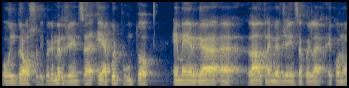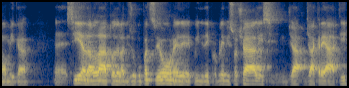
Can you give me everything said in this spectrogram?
o il grosso di quell'emergenza e a quel punto emerga eh, l'altra emergenza, quella economica, eh, sia dal lato della disoccupazione, quindi dei problemi sociali già, già creati,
